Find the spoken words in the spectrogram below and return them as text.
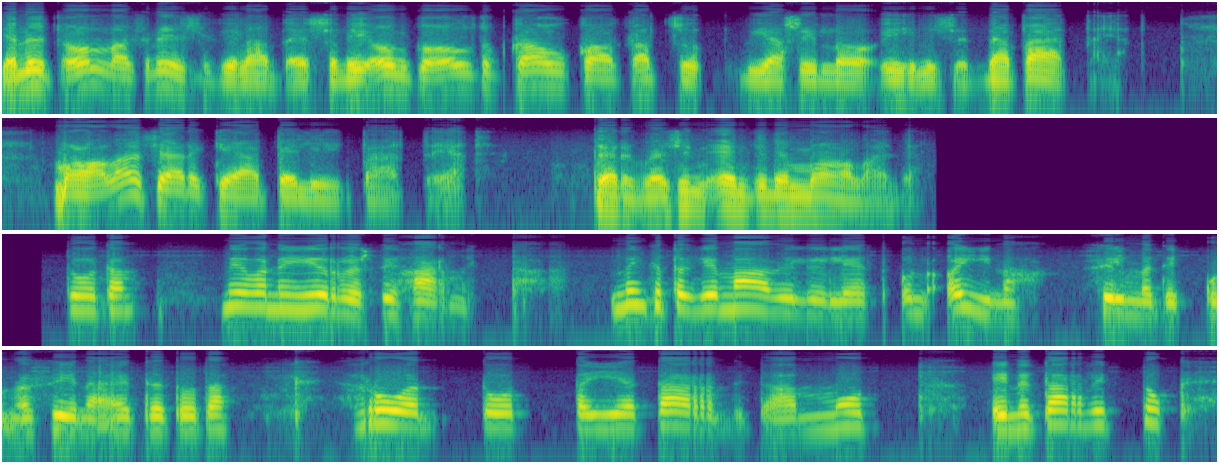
Ja nyt ollaan kriisitilanteessa, niin onko oltu kaukaa katsovia silloin ihmiset, nämä päättäjät? Maalaisjärkeä pelin päättäjät. Terveisin entinen maalainen. Tuota, minua niin hirveästi harmittaa. Minkä takia maanviljelijät on aina silmätikkuna siinä, että tuota, ruoan tuottajia tarvitaan, mutta ei ne tarvitse tukea.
